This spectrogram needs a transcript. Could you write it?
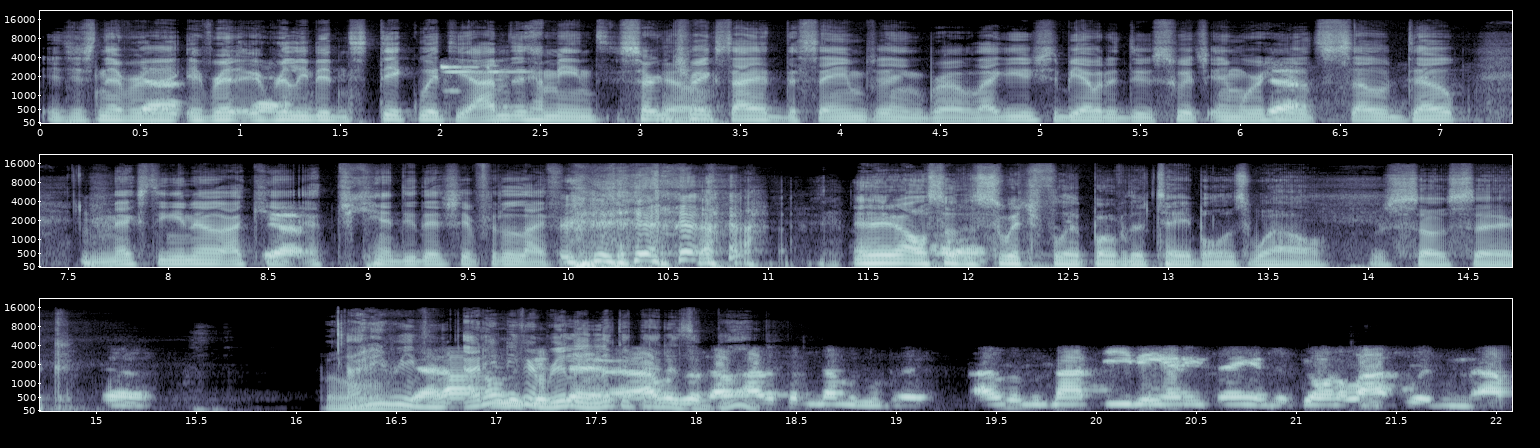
It just never, Yeah. it, re- it really didn't stick with you. I'm, just, I mean, certain Yeah. tricks I had the same thing, bro. Like you should be able to do switch inward Yeah. heels so dope. And next thing you know, I can't, Yeah. I can't do that shit for the life. of me. And then also the switch flip over the table as well was so sick. Yeah. I didn't even, Yeah, I didn't even really day. look at That that was as a a, that bump. was a memorable day. I remember not eating anything and just going to Lockwood and I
